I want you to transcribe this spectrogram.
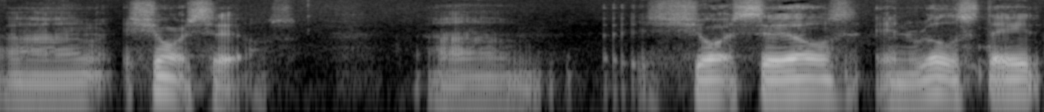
Um, short sales. Um, short sales in real estate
